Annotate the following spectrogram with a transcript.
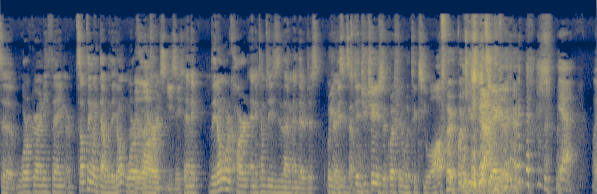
to work or anything, or something like that, where they don't work It, like, hard comes easy to and it, they don't work hard and it comes easy to them and they're just Wait, very did, successful. did you change the question of what ticks you off or what makes you Yeah. tick? yeah. What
